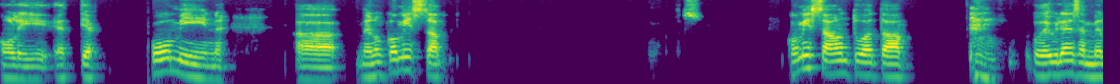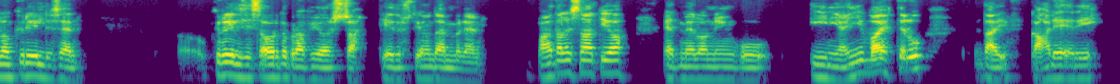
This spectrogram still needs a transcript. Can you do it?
oli että komiin, äh, meillä on komissa, komissa on tuota, kuten yleensä meillä on kyrillisen, kyrillisissä ortografioissa tietysti on tämmöinen patalisaatio, että meillä on niin kuin in ja in vaihtelu, tai kahden eri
